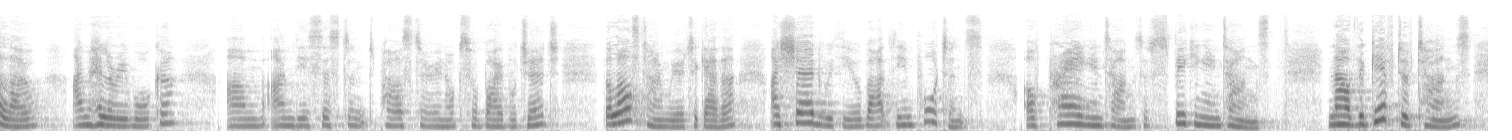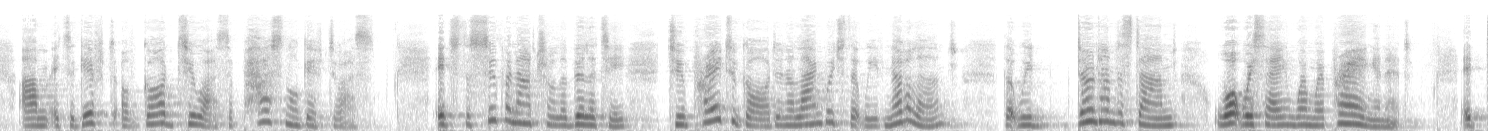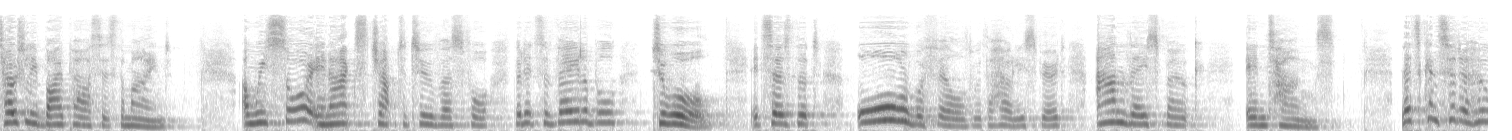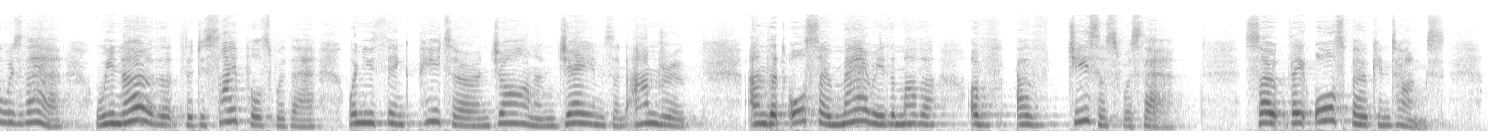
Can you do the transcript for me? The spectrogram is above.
Hello, I'm Hilary Walker. Um, I'm the assistant pastor in Oxford Bible Church. The last time we were together, I shared with you about the importance of praying in tongues, of speaking in tongues. Now, the gift of tongues, um, it's a gift of God to us, a personal gift to us. It's the supernatural ability to pray to God in a language that we've never learnt, that we don't understand what we're saying when we're praying in it. It totally bypasses the mind. And we saw in Acts chapter 2, verse 4, that it's available to all. It says that all were filled with the Holy Spirit and they spoke in tongues. Let's consider who was there. We know that the disciples were there. When you think Peter and John and James and Andrew, and that also Mary, the mother of, of Jesus, was there. So they all spoke in tongues,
